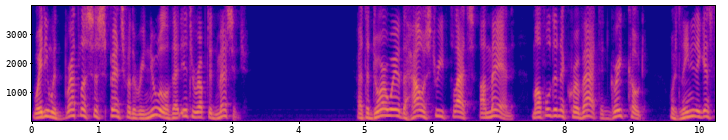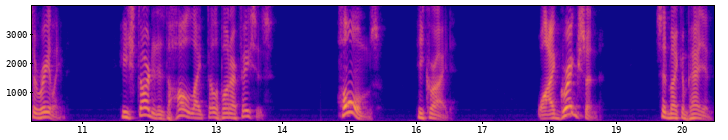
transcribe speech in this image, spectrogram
waiting with breathless suspense for the renewal of that interrupted message. At the doorway of the Howe Street flats, a man, muffled in a cravat and greatcoat, was leaning against the railing. He started as the hall light fell upon our faces. Holmes! he cried. Why, Gregson! said my companion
